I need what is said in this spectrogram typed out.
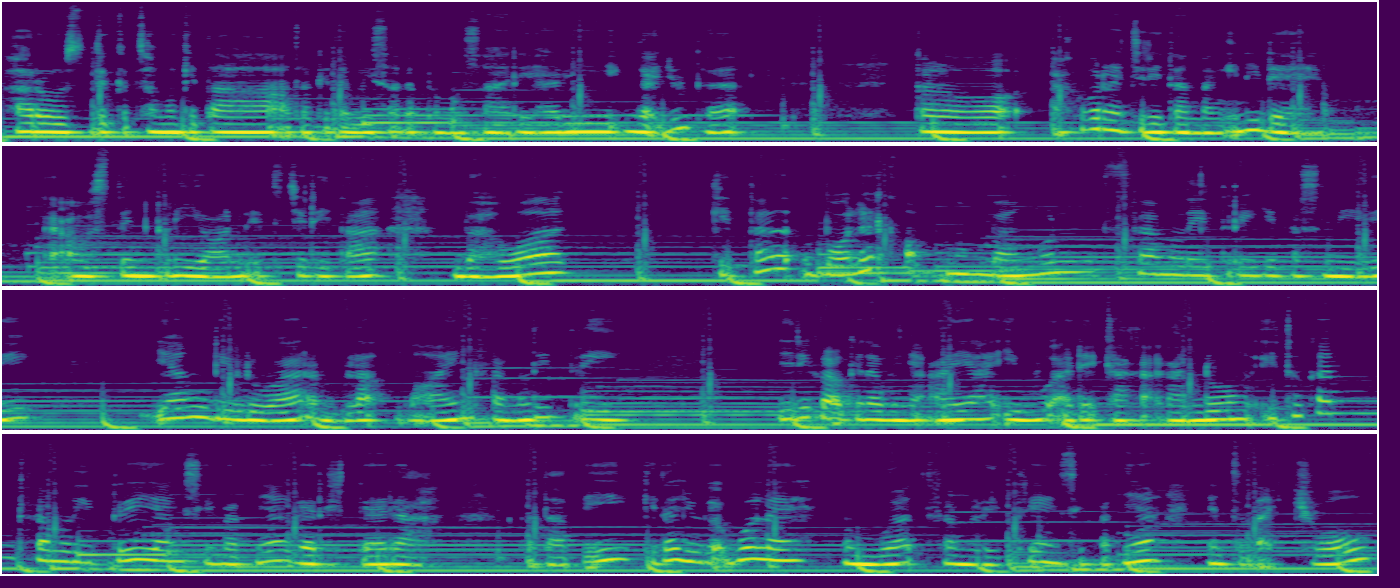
harus deket sama kita atau kita bisa ketemu sehari-hari, nggak juga. Kalau aku pernah cerita tentang ini deh, Austin Kleon itu cerita bahwa kita boleh kok membangun family tree kita sendiri yang di luar bloodline family tree. Jadi kalau kita punya ayah, ibu, adik, kakak kandung, itu kan family tree yang sifatnya garis darah tetapi kita juga boleh membuat family tree yang sifatnya intellectual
